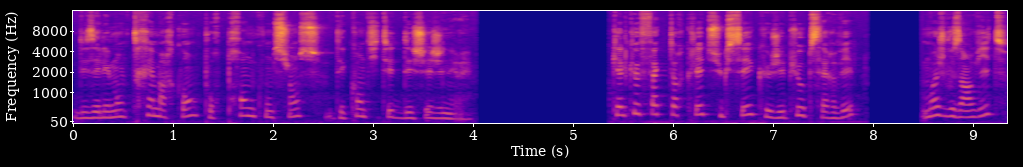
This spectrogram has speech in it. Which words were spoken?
des éléments très marquants pour prendre conscience des quantités de déchets générés. Quelques facteurs clés de succès que j'ai pu observer moi, je vous invite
